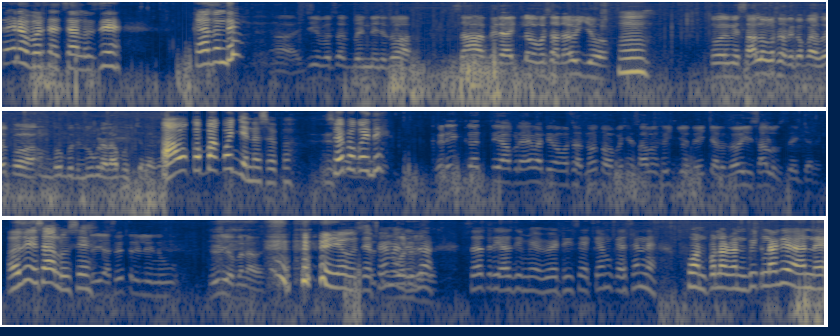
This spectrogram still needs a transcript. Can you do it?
તો એનો વરસાદ ચાલુ છે. કા સંદીપ? હજી વરસાદ બની છે. તો સા ફેરા એટલો વરસાદ આવી ગયો. હમ. તો એમે સાલો વરસાદ કપાસ હોય આમ તો બધી લુગડા રાબુ ચલા આવો કપા કોઈ દે ને સોફા. સોફા કોઈ દે? ઘડીક જ આપણે આવ્યા તેવા વરસાદ નહોતો. પછી ચાલુ થઈ ગયો તો વિચારો તો હજી ચાલુ છે વિચારે હજી ચાલુ છે. લઈને વીડિયો બનાવે. એવું છે ફેમિલી જો છત્રી હજી મેં બેઠી છે. કેમ કે છે ને, ફોન પલાળવાની બીક લાગે અને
